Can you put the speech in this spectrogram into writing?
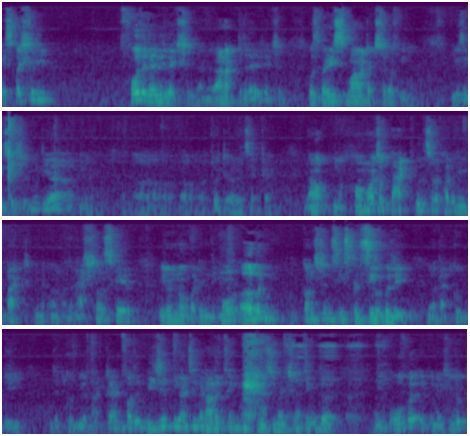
especially for the Delhi elections and the run up to the Delhi election was very smart at sort of you know using social media, you know, uh, uh, Twitter, etc. Now, you know, how much of that will sort of have an impact in, on, on a national scale, we don't know. But in the more urban constituencies, conceivably, you know, that could be that could be a factor. And for the BJP, I think another thing needs to mention. I think the, the over, you know, if you look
